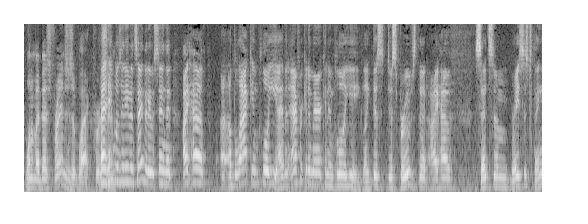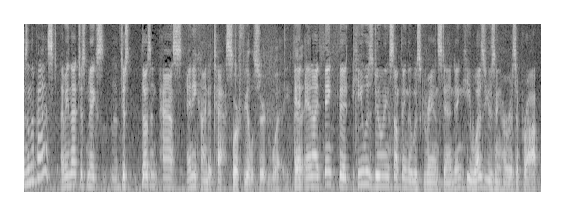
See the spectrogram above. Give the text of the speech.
one of my best friends is a black person. And he wasn't even saying that. He was saying that I have a, a black employee. I have an African American employee. Like this disproves that I have said some racist things in the past. I mean, that just makes just doesn't pass any kind of test. or feel a certain way. And, and I think that he was doing something that was grandstanding. He was using her as a prop.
